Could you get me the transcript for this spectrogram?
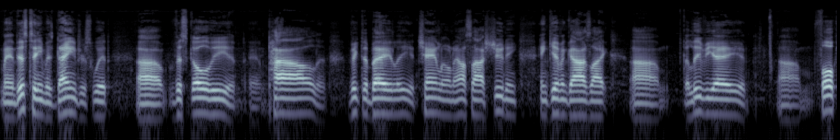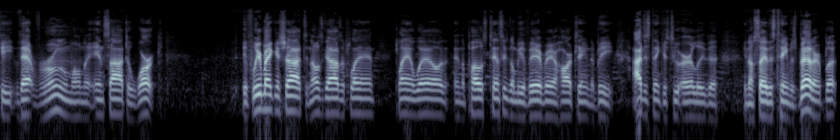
man, this team is dangerous with uh, Vescovi and, and Powell and Victor Bailey and Chandler on the outside shooting and giving guys like um, Olivier and um, that room on the inside to work. If we're making shots and those guys are playing playing well in the post, Tennessee's going to be a very very hard team to beat. I just think it's too early to you know say this team is better. But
